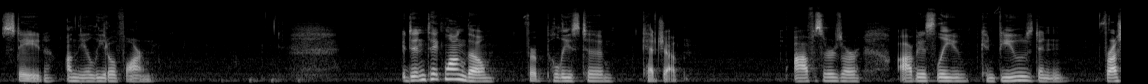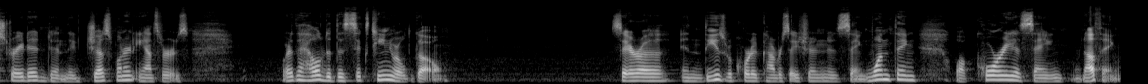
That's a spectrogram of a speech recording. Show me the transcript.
stayed on the Aledo farm. It didn't take long, though, for police to catch up. Officers are obviously confused and frustrated, and they just wanted answers. Where the hell did this 16 year old go? Sarah, in these recorded conversations, is saying one thing, while Cory is saying nothing.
